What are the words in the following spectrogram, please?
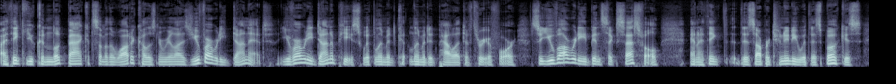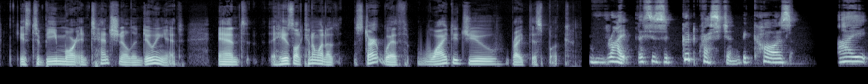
I think you can look back at some of the watercolors and realize you've already done it. You've already done a piece with limited limited palette of three or four, so you've already been successful. And I think this opportunity with this book is is to be more intentional in doing it. And Hazel, I kind of want to start with why did you write this book? Right, this is a good question because I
